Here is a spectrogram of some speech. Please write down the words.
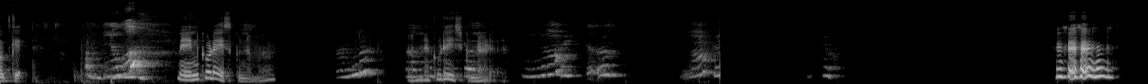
ఓకే. నేను కూడా వేసుకున్నామా? అన్న కూడా వేసుకున్నాడు.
